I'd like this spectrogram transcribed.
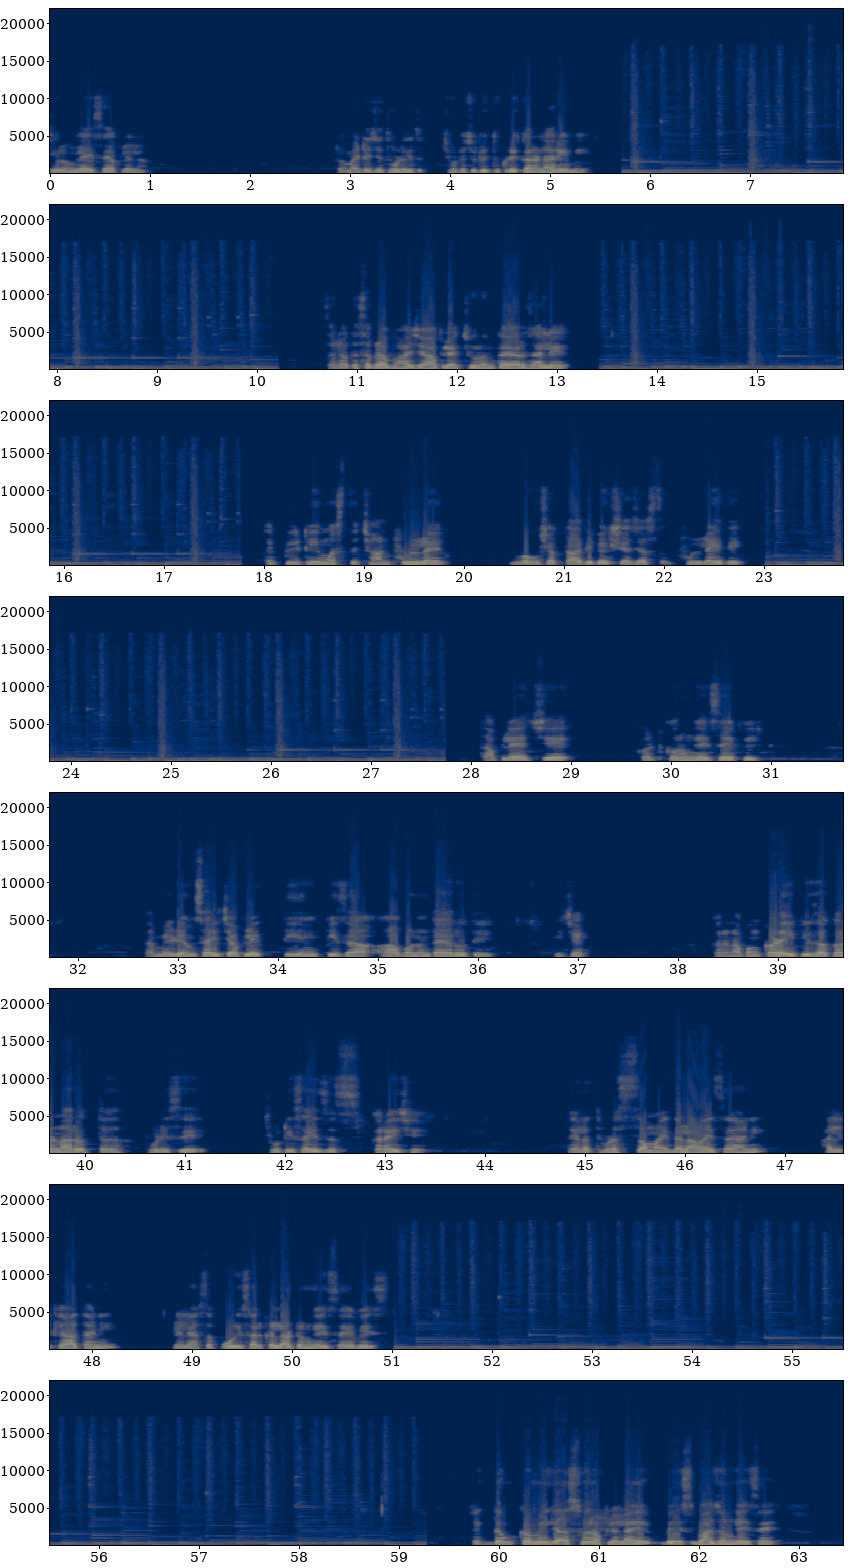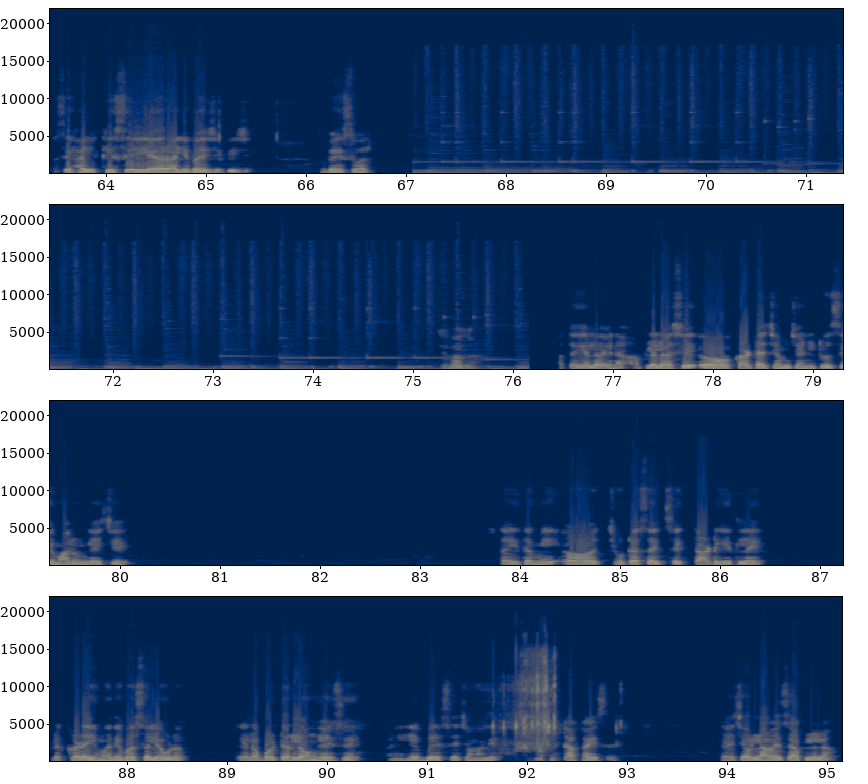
चिरून घ्यायचं आहे आपल्याला. टोमॅटोचे थोडे छोटे छोटे तुकडे करणार आहे मी. चला आता सगळ्या भाज्या आपल्या चिरून तयार झाले ते पीठही मस्त छान फुललंय. बघू शकता आधीपेक्षा जास्त फुललंय ते. तर आपल्या याचे कट करून घ्यायचं आहे पीठ तर मीडियम साईजचे आपले तीन पिझ्झा बनून तयार होतील हिचे कारण आपण कढई पिझ्झा करणार आहोत तर थोडेसे छोटी साईजच करायचे. त्याला थोडासा मैदा लावायचा आहे आणि हलक्या हाताने आपल्याला असं पोळीसारखं लाटून घ्यायचं आहे बेस एकदम कमी गॅसवर आपल्याला हे बेस भाजून घ्यायचं आहे असे हलकीशी लेअर आली पाहिजे तिची बेसवर. हे बघा. आता याला आहे ना आपल्याला असे काटा चमच्याने टोसे मारून घ्यायचे. आता इथं मी छोट्या साईजचं एक ताट घेतलंय. आपल्या कढईमध्ये बसल एवढं. त्याला बटर लावून घ्यायचंय आणि हे बेस याच्यामध्ये टाकायचंय. त्याच्यावर लावायचं आपल्याला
